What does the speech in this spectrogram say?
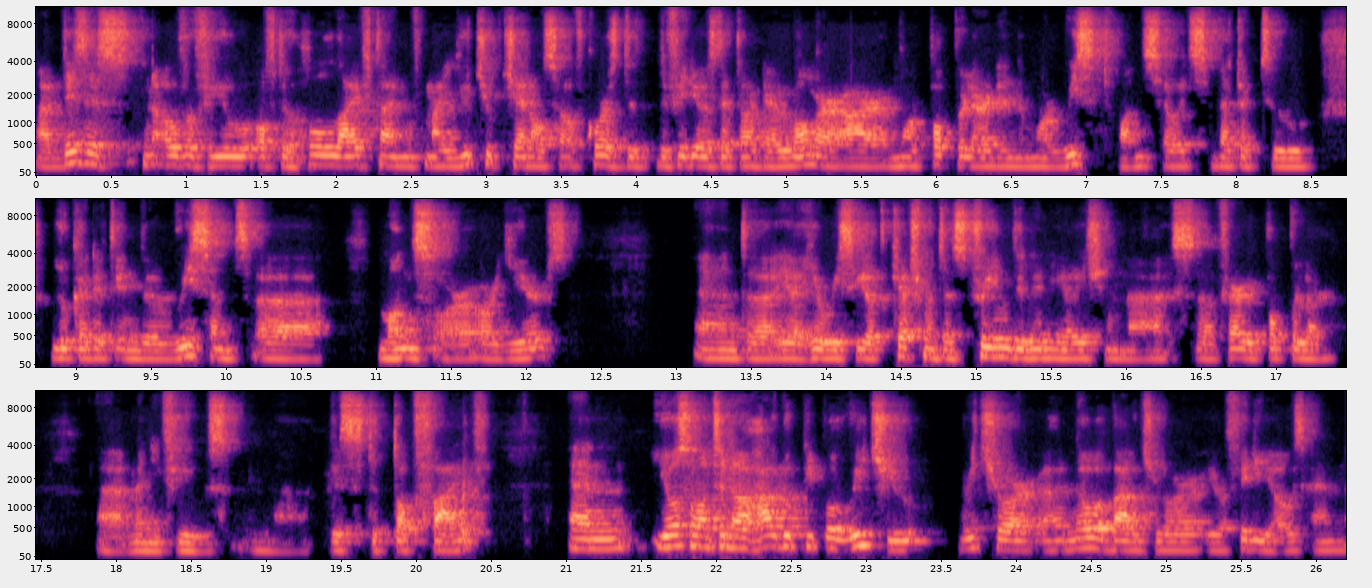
Uh, this is an overview of the whole lifetime of my YouTube channel. So of course, the, the, videos that are there longer are more popular than the more recent ones. So it's better to look at it in the recent uh, months or, or, years. And uh, yeah, here we see that catchment and stream delineation uh, is uh, very popular, uh, many views. this is the top five. And you also want to know how do people reach you, reach your, know about your, your videos. And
